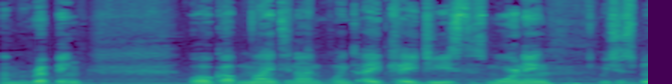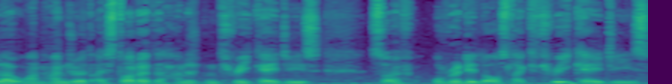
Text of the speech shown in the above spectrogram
I'm ripping. Woke up 99.8 kgs this morning, which is below 100. I started at 103 kgs, so I've already lost like 3 kgs,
